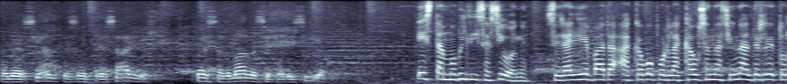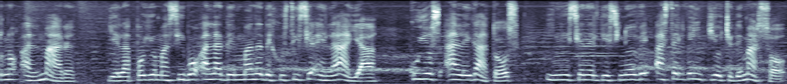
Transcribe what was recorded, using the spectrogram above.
comerciantes, empresarios, fuerzas armadas y policía, esta movilización será llevada a cabo por la causa nacional de retorno al mar y el apoyo masivo a la demanda de justicia en La Haya, cuyos alegatos inician el 19 hasta el 28 de marzo.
